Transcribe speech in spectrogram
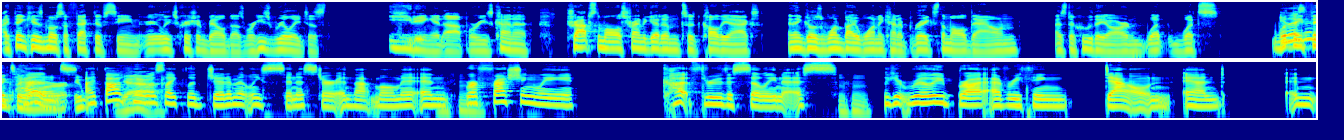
i think his most effective scene or at least christian bale does where he's really just eating it up where he's kind of traps them all is trying to get him to call the axe and then goes one by one and kind of breaks them all down as to who they are and what what's what they think intense. they are. It- I thought yeah. he was like legitimately sinister in that moment and Mhm. refreshingly cut through the silliness. Mhm. Like it really brought everything down and and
